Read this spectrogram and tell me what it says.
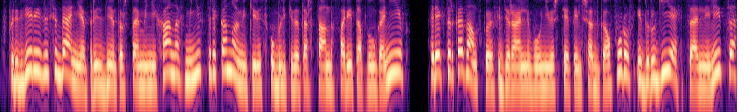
В преддверии заседания президент Рустам Миниханов, министр экономики Республики Татарстан Фарид Абдулганиев, ректор Казанского федерального университета Ильшат Гафуров и другие официальные лица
